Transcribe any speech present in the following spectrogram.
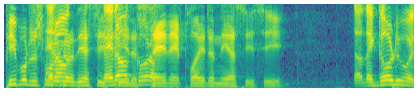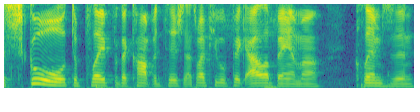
people just want to go to the SEC to to- say they played in the SEC. They go to a school to play for the competition. That's why people pick Alabama, Clemson,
